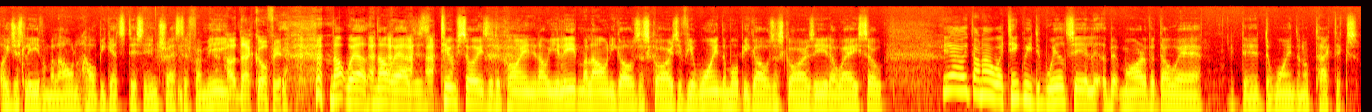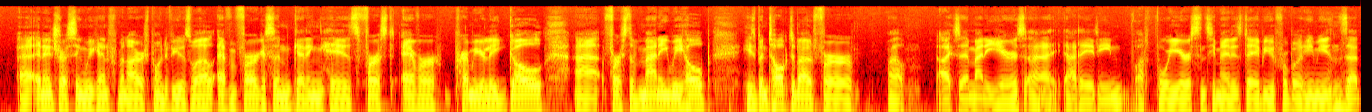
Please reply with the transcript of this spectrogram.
I just leave him alone and hope he gets disinterested for me. How'd that go for you? not well, not well. There's two sides of the coin. You know, you leave him alone, he goes and scores. If you wind him up, he goes and scores either way. So, yeah, I don't know. I think we will see a little bit more of it though. Uh, the, the winding up tactics. Uh, an interesting weekend from an Irish point of view as well. Evan Ferguson getting his first ever Premier League goal, uh, first of many, we hope. He's been talked about for well, I say many years. Uh, at 18, what four years since he made his debut for Bohemians at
